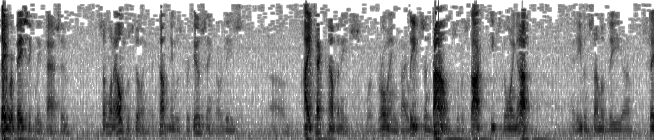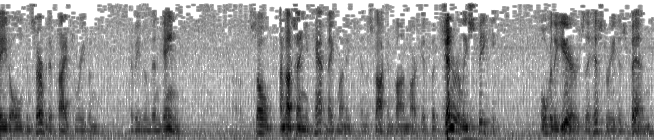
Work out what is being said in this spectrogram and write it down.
they were basically passive. Someone else was doing it. A company was producing, or these uh, high tech companies were growing by leaps and bounds, so the stock keeps going up. And even some of the uh, staid old conservative types were even have even been gaining. So I'm not saying you can't make money in the stock and bond market, but generally speaking, over the years, the history has been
